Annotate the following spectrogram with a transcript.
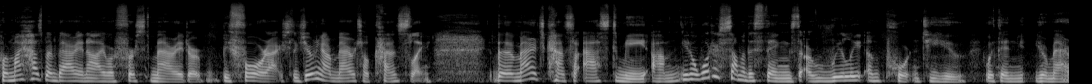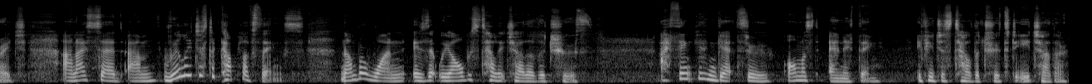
When my husband Barry and I were first married, or before actually, during our marital counseling, the marriage counselor asked me, um, you know, what are some of the things that are really important to you within your marriage? And I said, um, really just a couple of things. Number one is that we always tell each other the truth. I think you can get through almost anything if you just tell the truth to each other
